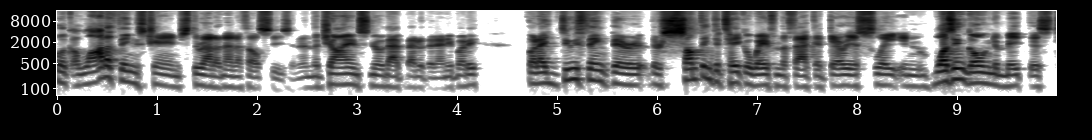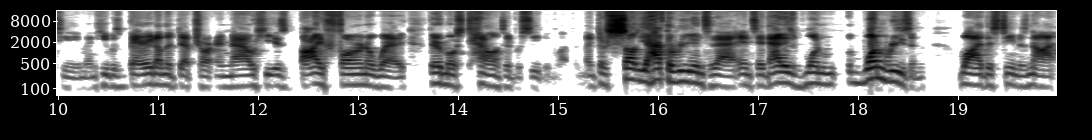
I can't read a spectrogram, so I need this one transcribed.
Look, a lot of things change throughout an NFL season, and the Giants know that better than anybody. But I do think there there's something to take away from the fact that Darius Slayton wasn't going to make this team, and he was buried on the depth chart, and now he is by far and away their most talented receiving weapon. Like there's some you have to read into that and say that is one one reason why this team is not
